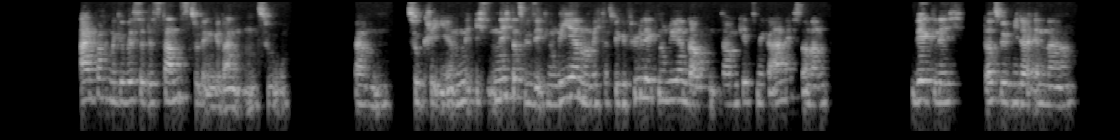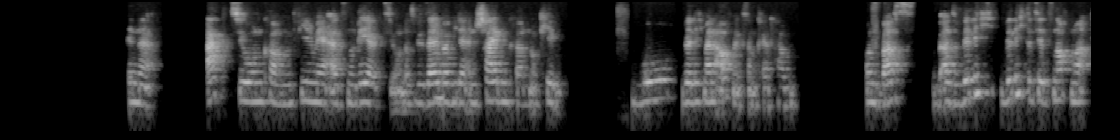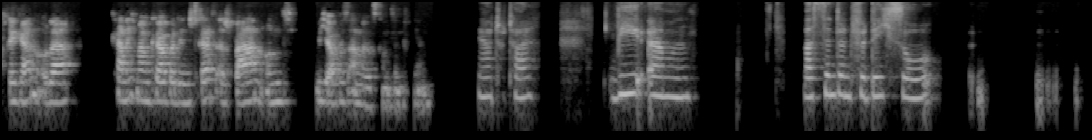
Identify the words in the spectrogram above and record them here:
einfach eine gewisse Distanz zu den Gedanken zu, ähm, zu kreieren. Ich, nicht, dass wir sie ignorieren und nicht, dass wir Gefühle ignorieren, darum, darum geht es mir gar nicht, sondern wirklich, dass wir wieder in eine, in eine Aktion kommen, viel mehr als eine Reaktion, dass wir selber mhm. wieder entscheiden können, okay, wo will ich meine Aufmerksamkeit haben? Und was also will ich, will ich das jetzt nochmal triggern oder kann ich meinem Körper den Stress ersparen und mich auf was anderes konzentrieren? Ja, total. Wie, ähm, was sind denn für dich so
